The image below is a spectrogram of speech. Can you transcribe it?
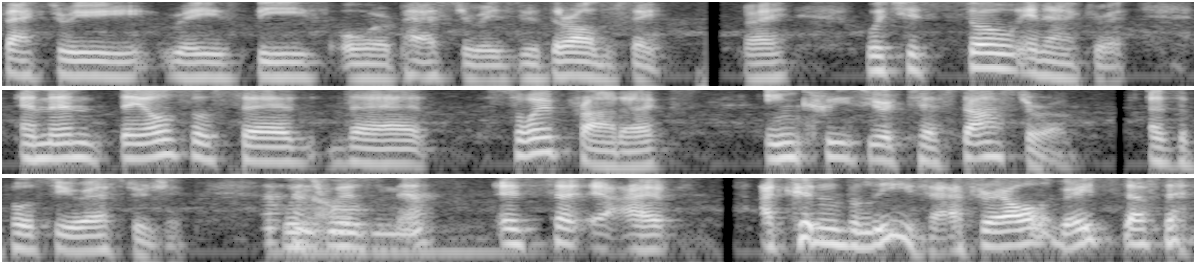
factory raised beef or pasture raised beef, they're all the same, right? Which is so inaccurate. And then they also said that soy products increase your testosterone as opposed to your estrogen. That's Which an old was- myth. It's I I couldn't believe after all the great stuff that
